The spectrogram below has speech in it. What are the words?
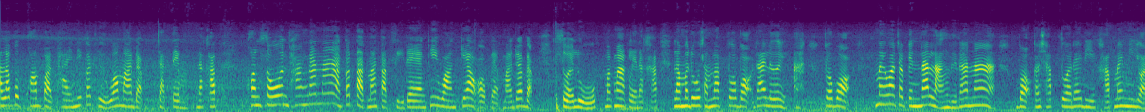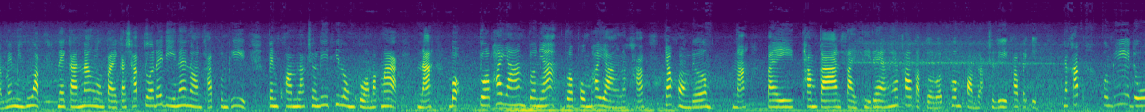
ระบบความปลอดภัยนี่ก็ถือว่ามาแบบจัดเต็มนะครับ คอนโซลทางด้านหน้าก็ตัดมากับสีแดงที่วางแก้วออกแบบมาด้วยแบบสวยหรูมากๆเลยนะครับ เรามาดูสำหรับตัวเบาะได้เลยอะตัวเบาะไม่ว่าจะเป็นด้านหลังหรือด้านหน้า เบาะกระชับตัวได้ดีครับ ไม่มีหย่อนไม่มีหวบ ในการนั่งลงไปกระชับตัวได้ดีแน่นอนครับ คุณพี่เป็นความลักชัวรี่ที่ลงตัวมากๆนะเบาะตัวผ้ายางตัวเนี้ยตัวพรมผ้ายางนะครับเจ้าของเดิมนะ ไปทำการใส่สีแดงให้เข้ากับตัวรถเพิ่มความลักชัวรี่เข้าไปอีก นะครับ คุณพี่ดู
